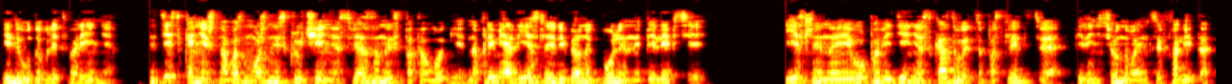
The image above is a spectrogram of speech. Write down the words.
или удовлетворения. Здесь, конечно, возможны исключения, связанные с патологией. Например, если ребенок болен эпилепсией, если на его поведение сказываются последствия перенесенного энцефалита.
